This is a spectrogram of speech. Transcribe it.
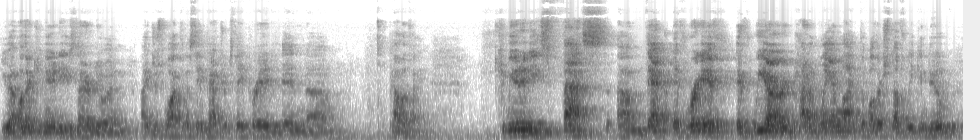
You have other communities that are doing, I just walked in the St. Patrick's Day Parade in um, Palatine. Communities, fest, um, that, if we're, if, if we are kind of landlocked of other stuff we can do,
